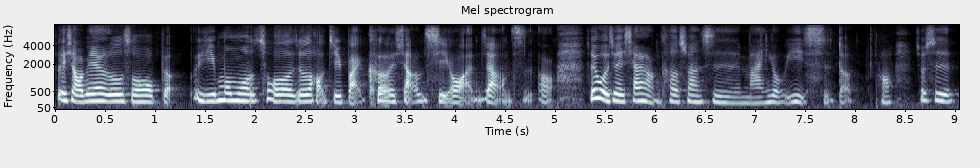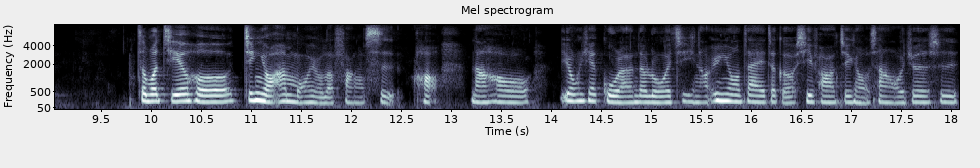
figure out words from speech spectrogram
所以小编都说我已经默默抽了就是好几百颗香气丸这样子哦。所以我觉得香养课算是蛮有意思的，哦，就是。怎么结合精油按摩油的方式，好，然后用一些古人的逻辑，然后运用在这个西方精油上，我觉得是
